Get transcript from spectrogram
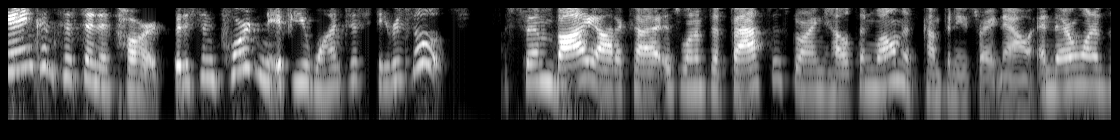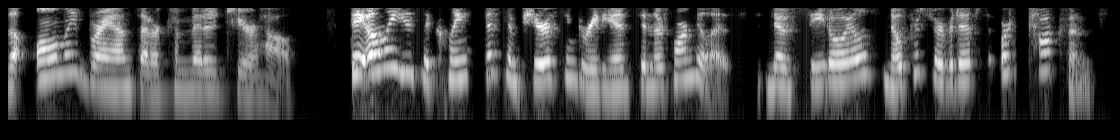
Staying consistent is hard, but it's important if you want to see results. Cymbiotika is one of the fastest growing health and wellness companies right now, and they're one of the only brands that are committed to your health. They only use the cleanest and purest ingredients in their formulas. No seed oils, no preservatives or toxins.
